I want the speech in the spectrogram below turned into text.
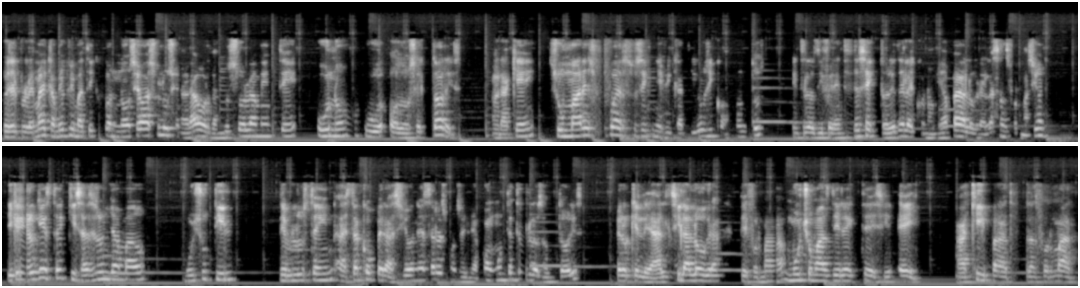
pues el problema del cambio climático no se va a solucionar abordando solamente uno o dos sectores. Habrá que sumar esfuerzos significativos y conjuntos entre los diferentes sectores de la economía para lograr las transformaciones. Y creo que este quizás es un llamado muy sutil de Bluestein a esta cooperación, a esta responsabilidad conjunta entre los autores, pero que Leal sí la logra de forma mucho más directa, decir, hey, aquí para transformar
